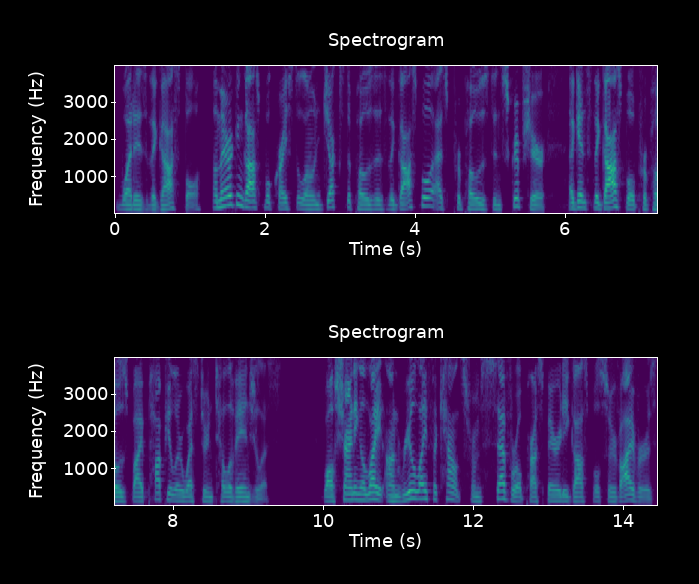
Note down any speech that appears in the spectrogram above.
what is the gospel? American Gospel Christ Alone juxtaposes the gospel as proposed in Scripture against the gospel proposed by popular Western televangelists, while shining a light on real life accounts from several prosperity gospel survivors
